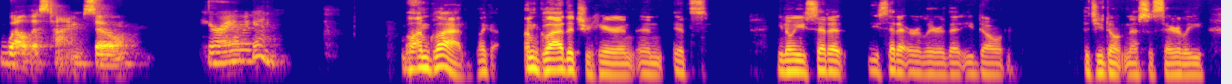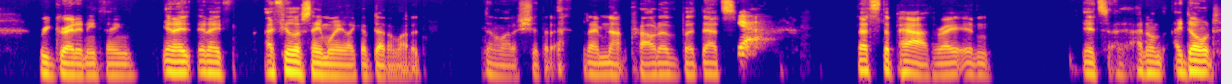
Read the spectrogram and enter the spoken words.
well this time. So here I am again. well i'm glad like i'm glad that you're here and and it's you know you said it you said it earlier that you don't that you don't necessarily regret anything and i and i i feel the same way like i've done a lot of done a lot of shit that I, that i'm not proud of but that's Yeah. that's the path right and it's I- don't i don't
